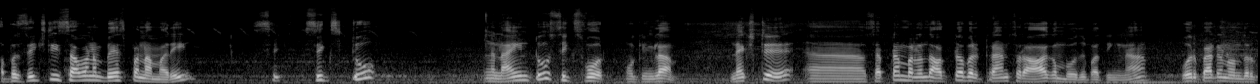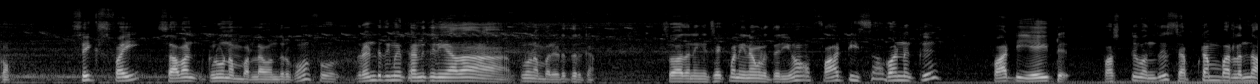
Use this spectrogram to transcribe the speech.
அப்போ சிக்ஸ்டி செவனை பேஸ் பண்ண மாதிரி six six two nine two six four ஓகேங்களா நெக்ஸ்ட்டு செப்டம்பர்லேருந்து அக்டோபர் ட்ரான்ஸ்ஃபர் ஆகும்போது பார்த்தீங்கன்னா ஒரு பேட்டர்ன் வந்திருக்கும். சிக்ஸ் ஃபைவ் செவன் க்ளூ நம்பரில் வந்திருக்கும். ஸோ ரெண்டுத்துக்குமே தனித்தனியாக தான் க்ளூ நம்பர் எடுத்திருக்கேன். ஸோ அதை நீங்கள் செக் பண்ணிங்கன்னா உங்களுக்கு தெரியும். ஃபார்ட்டி செவனுக்கு ஃபார்ட்டி எயிட்டு ஃபஸ்ட்டு வந்து செப்டம்பர்லேருந்து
